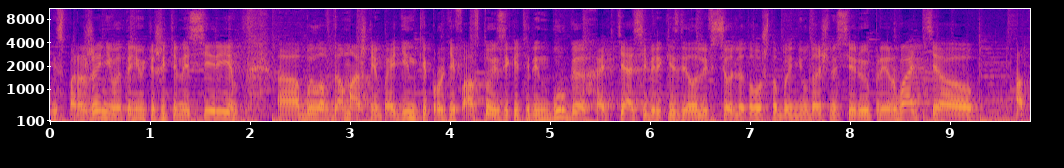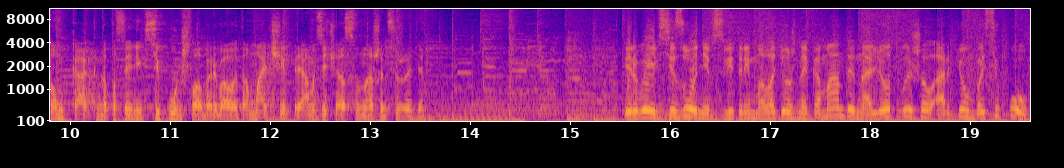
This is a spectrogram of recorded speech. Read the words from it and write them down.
Из поражений в этой неутешительной серии э, было в домашнем поединке против авто из Екатеринбурга, хотя сибиряки сделали все для того, чтобы неудачную серию прервать. Э, о том, как до последних секунд шла борьба в этом матче, прямо сейчас в нашем сюжете. Впервые в сезоне в свитере молодежной команды на лед вышел Артем Васюков,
